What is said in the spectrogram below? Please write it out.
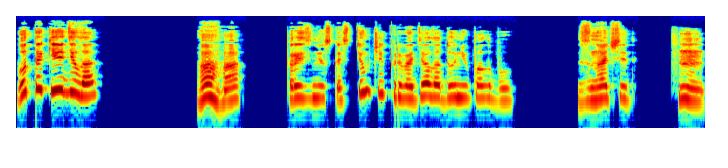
Вот такие дела. Ага, произнес костюмчик, проводя ладонью по лбу. Значит, хм,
